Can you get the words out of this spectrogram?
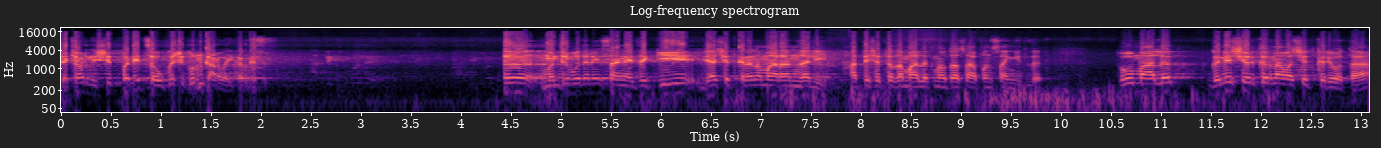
त्याच्यावर निश्चितपणे चौकशी करून कारवाई करण्यात तर मंत्री महोदयाने एक सांगायचं की ज्या शेतकऱ्याला मारहाण झाली हा त्या शेताचा मालक नव्हता असं आपण सांगितलं. तो मालक गणेश शेरकर नावा शेतकरी होता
